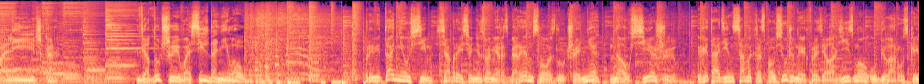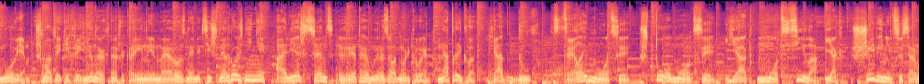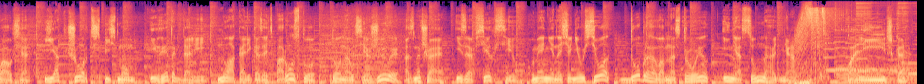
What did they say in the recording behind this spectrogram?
Палічка. Вядучы Васіль Данілаў. Прывітанне ўсім. Сябры сёння з вами разбярэм слова злучэнне на ўсе жылы гэта адзін з самых распаўсюджаных фразеалагізмаў у беларускай мове. Шмат у якіх рэгіёнах нашай краіны ён мае розныя лексічныя адрозненні але ж сэнс гэтага выразу аднолькавы. Напрыклад як дух з цэлай моцы. Што моцы? Як моц сіла як шыбеніцы сарваўся? Як чорт з пісьмом? І гэтак далей. Ну а калі казаць по-руску то на ўсе жылы азначае изо всех сил у мяне на сёння ўсё. Добрага вам настрою і нясумнага дня. Палічка.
